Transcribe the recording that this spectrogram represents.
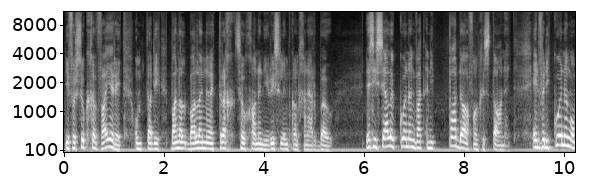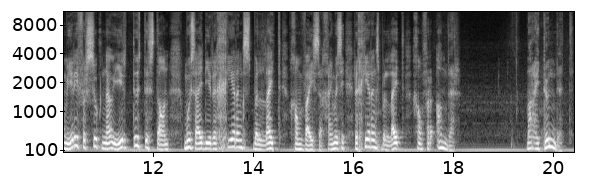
die versoek geweier het om dat die ballinge terug sou gaan in Jerusalem kan gaan herbou. Dis dieselfde koning wat in die pad daarvan gestaan het. En vir die koning om hierdie versoek nou hier toe te staan, moes hy die regeringsbeleid gaan wysig. Hy moes die regeringsbeleid gaan verander. Maar hy doen dit.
